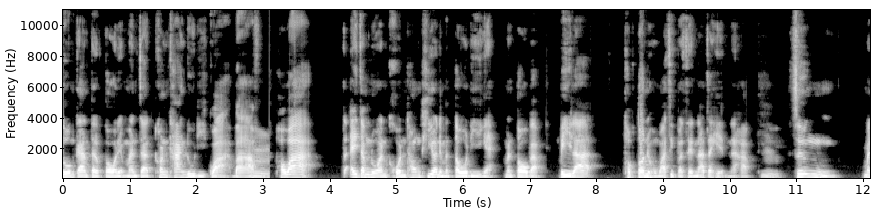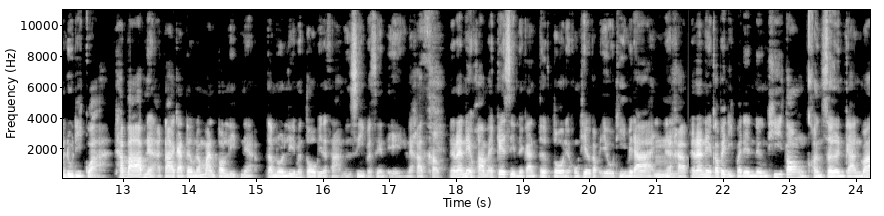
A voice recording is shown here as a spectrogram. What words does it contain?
รวมการเติบโตเนี่ยมันจะค่อนข้างดูดีกว่าบาฟอืมเพราะว่าไอ้จำนวนคนท่องเที่ยวเนี่ยมันโตดีไง มันโตแบบปีละทบต้นอยู่ผมว่า10%น่าจะเห็นนะครับอืมซึ่งมันดูดีกว่า ถ้า BAFS เนี่ยอัตราการเติมน้ำมันต่อลิตรเนี่ยจำนวนลิตรมันโตปีละสามหรือสี่เปอร์เซ็นต์เองนะครับครับดังนั้นเนี่ยความ aggressive ในการเติบโตเนี่ยคงเทียบกับ AOT ไม่ได้อืมนะครับ ดังนั้นเนี่ยก็เป็นอีกประเด็นหนึ่งที่ต้อง concern กันว่า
